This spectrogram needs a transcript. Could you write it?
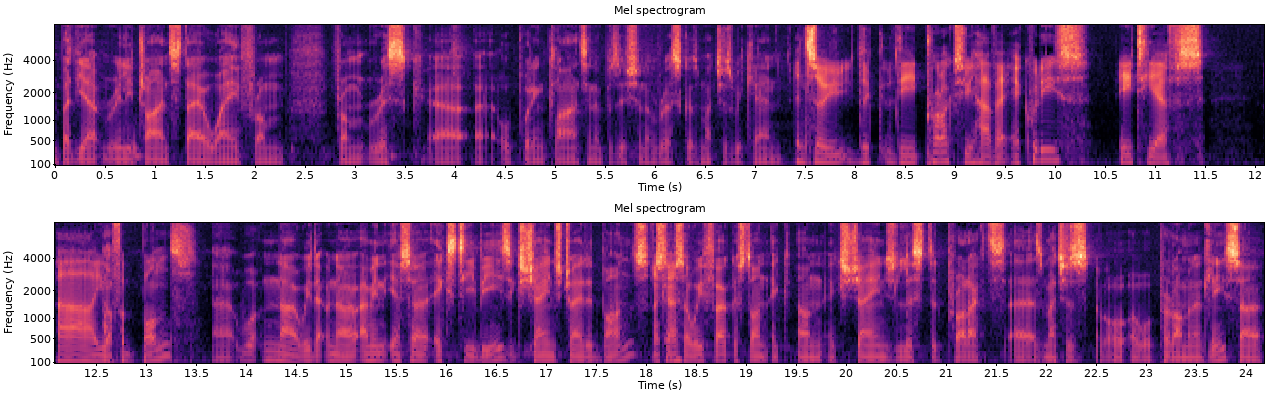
but yeah, really try and stay away from from risk uh, uh, or putting clients in a position of risk as much as we can. And so the the products you have are equities, ETFs. Uh, you offer bonds. Uh, well, no, we don't. No, I mean, yeah, so XTBs, exchange traded bonds. So, Okay. so we focused on on exchange listed products uh, as much as or, or predominantly. So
